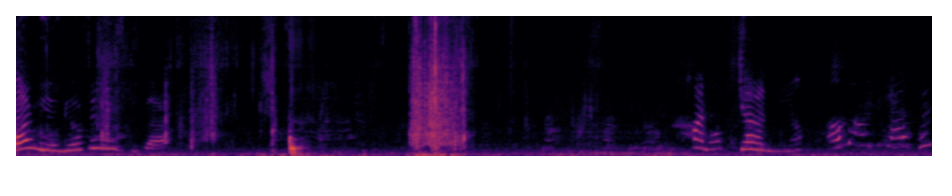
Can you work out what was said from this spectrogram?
Gelmiyor gördüğünüz gibi. Hala gelmiyor. Gelsene.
